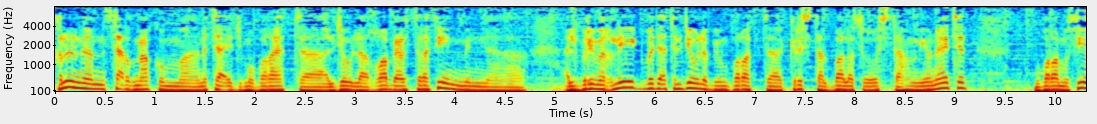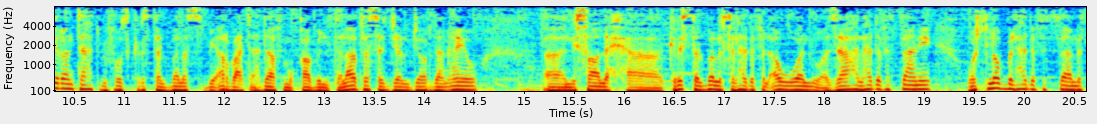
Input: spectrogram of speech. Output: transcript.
خلونا نستعرض معكم نتائج مباريات الجولة الرابعة والثلاثين من ال Premier League. بدأت الجولة بمباراة كريستال بالاس وويستهام يونايتد. مباراة مثيرة انتهت بفوز كريستال بالاس بأربعة أهداف مقابل ثلاثة. سجل جوردان أيو آه لصالح آه كريستال بالاس الهدف الأول وزاها الهدف الثاني وشلوب الهدف الثالث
